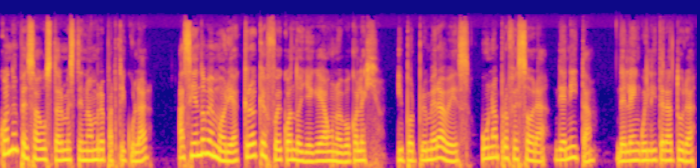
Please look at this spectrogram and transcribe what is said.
¿cuándo empezó a gustarme este nombre particular? Haciendo memoria, creo que fue cuando llegué a un nuevo colegio, y por primera vez una profesora, Dianita, de lengua y literatura,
